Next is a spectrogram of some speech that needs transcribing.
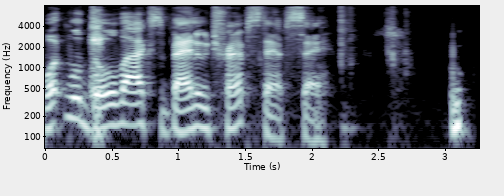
What will Dolvak's Banu tramp stamp say?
